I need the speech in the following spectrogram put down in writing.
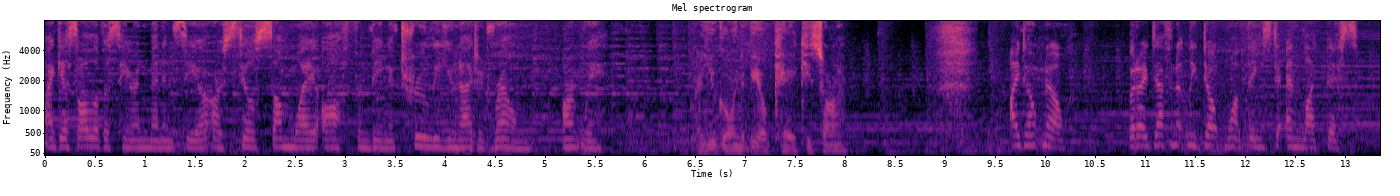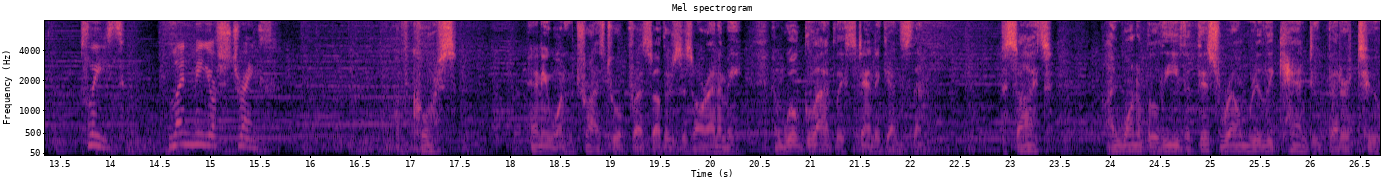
I guess all of us here in Menancia are still some way off from being a truly united realm, aren't we? Are you going to be okay, Kisara? I don't know, but I definitely don't want things to end like this. Please, lend me your strength. Of course. Anyone who tries to oppress others is our enemy, and we'll gladly stand against them. Besides, I want to believe that this realm really can do better too.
